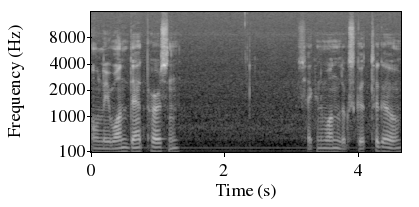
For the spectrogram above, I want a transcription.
Only one dead person. Second one looks good to go.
